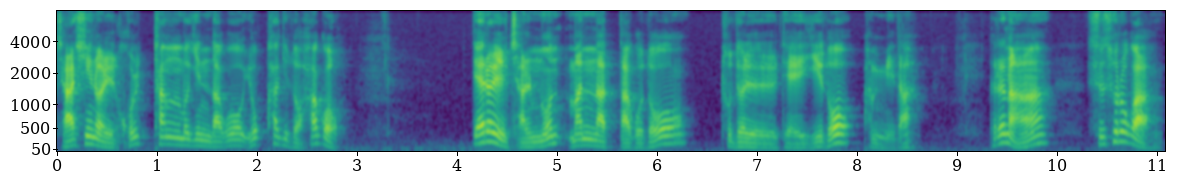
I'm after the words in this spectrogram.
자신을 골탕 먹인다고 욕하기도 하고 때를 잘못 만났다고도 투덜대기도 합니다. 그러나 스스로가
